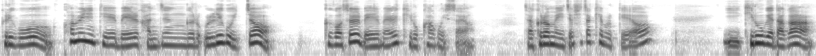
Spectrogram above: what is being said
그리고 커뮤니티에 매일 간증글 올리고 있죠? 그것을 매일매일 기록하고 있어요. 자, 그러면 이제 시작해 볼게요. 이 기록에다가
